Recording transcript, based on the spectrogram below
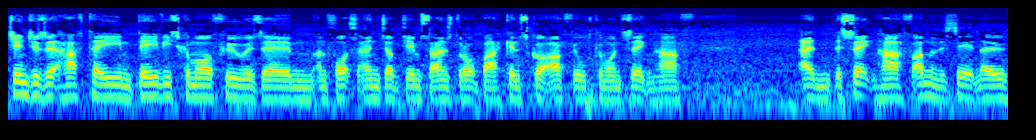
Changes at half time. Davies come off, who was um, unfortunately injured. James Sands dropped back, and Scott Arfield come on second half. And the second half, I'm going to say it now.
